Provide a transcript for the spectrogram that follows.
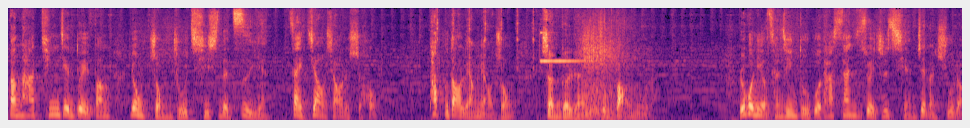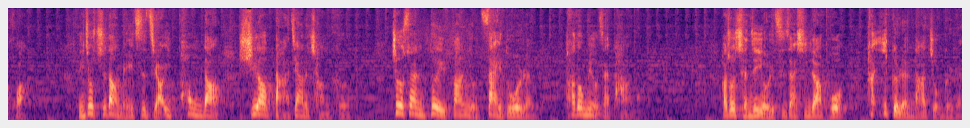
当他听见对方用种族歧视的字眼在叫嚣的时候，他不到两秒钟，整个人就暴怒了。如果你有曾经读过他三十岁之前这本书的话，你就知道每一次只要一碰到需要打架的场合，就算对方有再多人，他都没有在怕的。他说，曾经有一次在新加坡，他一个人打九个人，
